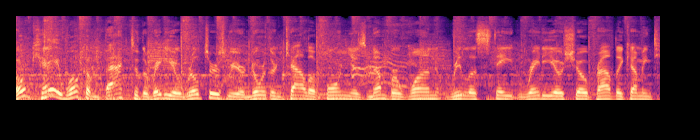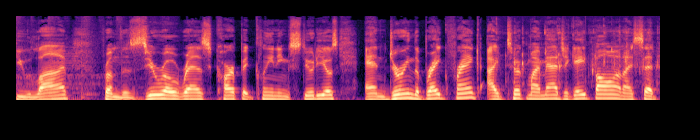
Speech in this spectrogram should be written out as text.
Okay, welcome back to the Radio Realtors. We are Northern California's number one real estate radio show, proudly coming to you live from the Zerorez Carpet Cleaning Studios. And during the break, Frank, I took my Magic 8 Ball and I said,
